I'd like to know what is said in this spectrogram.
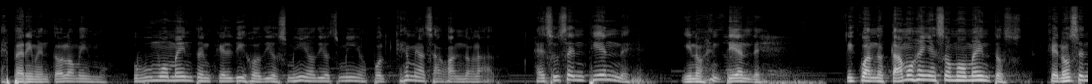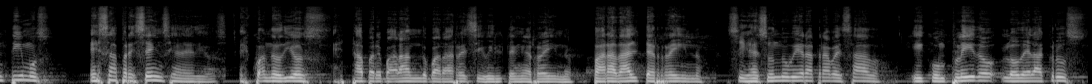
experimentó lo mismo. Hubo un momento en que él dijo, Dios mío, Dios mío, ¿por qué me has abandonado? Jesús entiende y nos entiende. Y cuando estamos en esos momentos que no sentimos esa presencia de Dios, es cuando Dios está preparando para recibirte en el reino, para darte reino. Si Jesús no hubiera atravesado y cumplido lo de la cruz,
